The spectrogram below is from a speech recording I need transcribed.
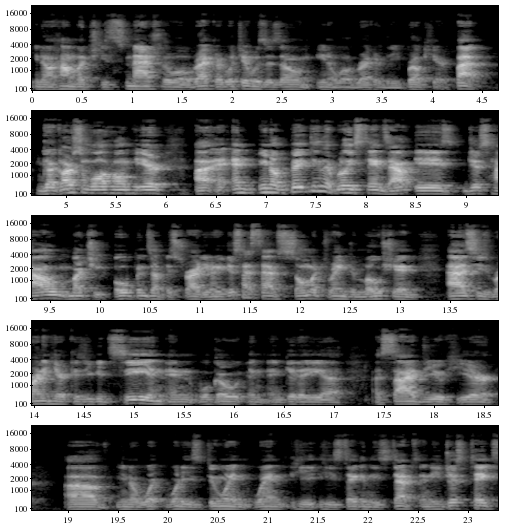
you know, how much he smashed the world record, which it was his own, you know, world record that he broke here. But you got Karsten Warholm here. Uh, and, and, you know, big thing that really stands out is just how much he opens up his stride. You know, he just has to have so much range of motion as he's running here because you can see, and, and we'll go and, and get a, uh, a side view here of you know what what he's doing when he he's taking these steps. And he just takes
